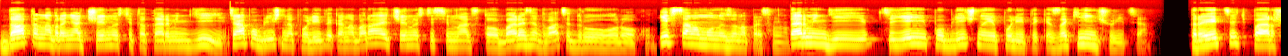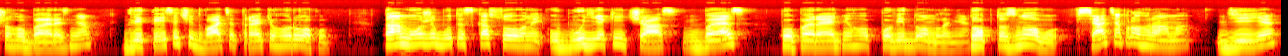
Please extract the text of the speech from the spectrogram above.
Дата набрання чинності та термін дії. Ця публічна політика набирає чинності 17 березня 2022 року. І в самому низу написано: термін дії цієї публічної політики закінчується 31 березня 2023 року та може бути скасований у будь-який час без попереднього повідомлення. Тобто, знову, вся ця програма діє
